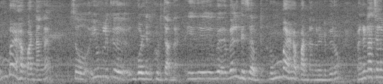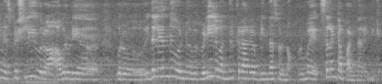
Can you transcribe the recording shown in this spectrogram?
ரொம்ப அழகாக பண்ணாங்க ஸோ இவங்களுக்கு கோல்டன் கொடுத்தாங்க. இது வெல் டிசர்வ்ட் ரொம்ப அழகாக பாடினாங்க ரெண்டு பேரும். வெங்கடாச்சலம் எஸ்பெஷலி ஒரு அவருடைய ஒரு இதுலேருந்து ஒன்று வெளியில் வந்திருக்கிறாரு அப்படின்னு தான் சொல்லணும். ரொம்ப எக்ஸலண்ட்டாக பாடினார் இன்னைக்கு.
